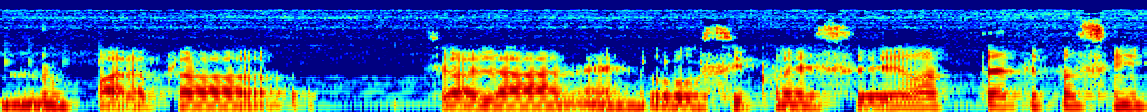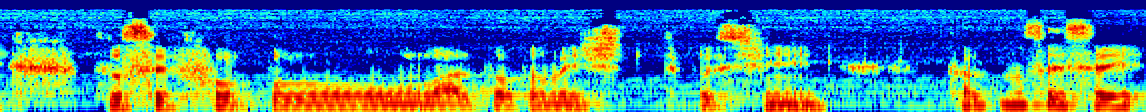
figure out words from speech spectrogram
não para pra se olhar, né? Ou se conhecer, ou até, tipo assim, se você for por um lado totalmente, tipo assim, não sei se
